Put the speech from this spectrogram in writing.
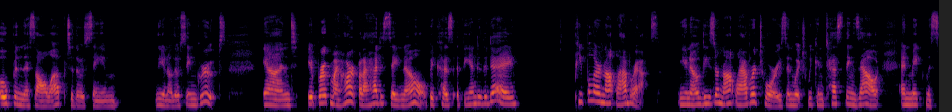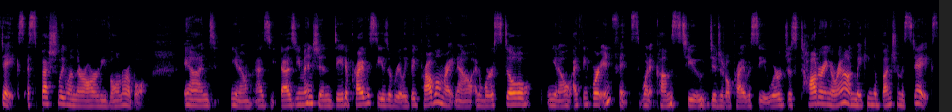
open this all up to those same, you know, those same groups. And it broke my heart, but I had to say no because at the end of the day, people are not lab rats. You know, these are not laboratories in which we can test things out and make mistakes, especially when they're already vulnerable. And, you know, as as you mentioned, data privacy is a really big problem right now and we're still you know, I think we're infants when it comes to digital privacy. We're just tottering around making a bunch of mistakes.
